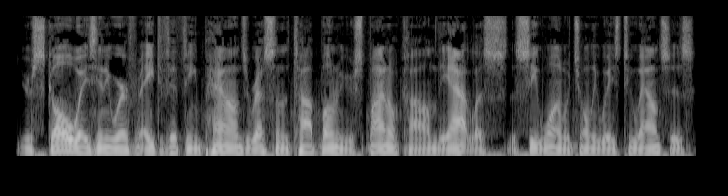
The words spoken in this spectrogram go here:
your skull weighs anywhere from 8 to 15 pounds. It rests on the top bone of your spinal column, the atlas, the C1, which only weighs two ounces.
